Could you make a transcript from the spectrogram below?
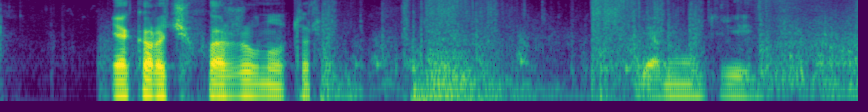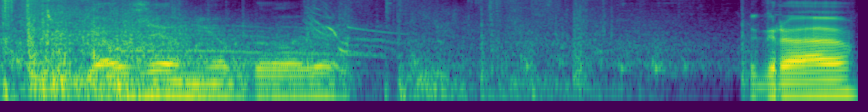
Я, короче, вхожу внутрь. Я внутри. Я уже у нее в голове. Играю.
